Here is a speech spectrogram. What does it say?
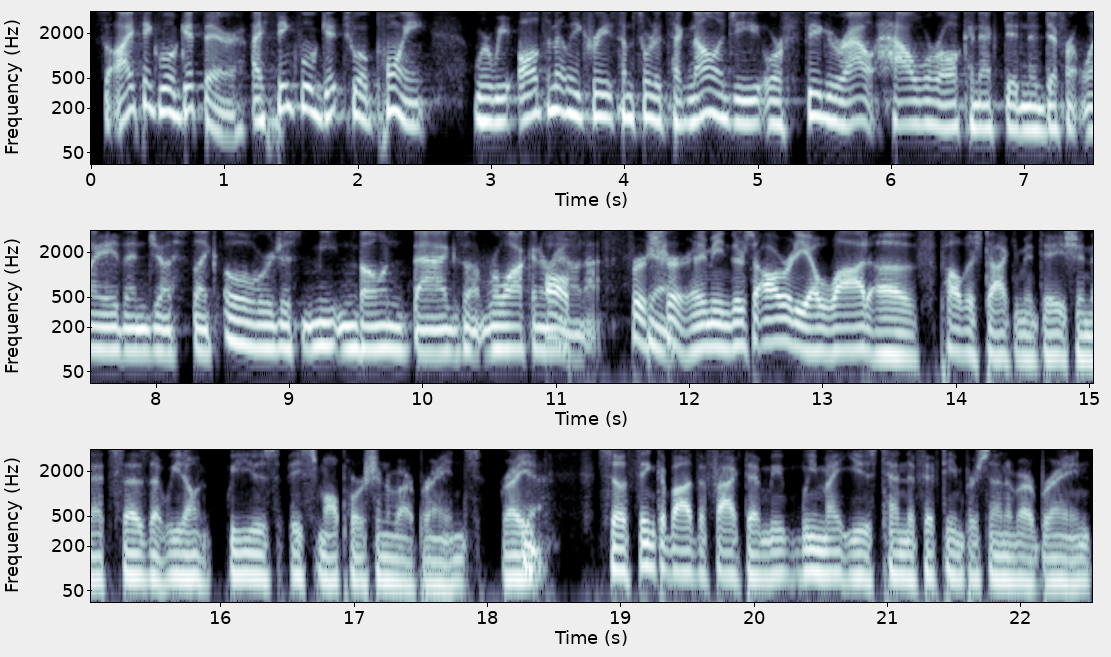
So I think we'll get there. I think we'll get to a point where we ultimately create some sort of technology or figure out how we're all connected in a different way than just like, oh, we're just meat and bone bags. We're walking oh, around. Oh, for Yeah. sure. I mean, there's already a lot of published documentation that says that we don't we use a small portion of our brains, right? Yeah. So think about the fact that we we might use 10 to 15 percent of our brain.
